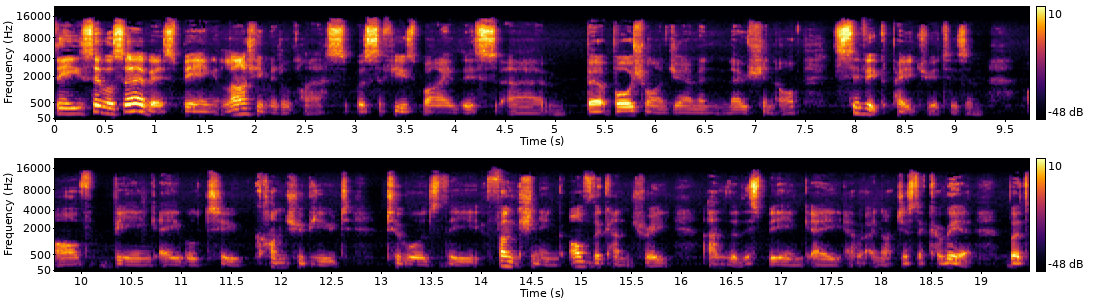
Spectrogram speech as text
The civil service, being largely middle class, was suffused by this um, bourgeois German notion of civic patriotism, of being able to contribute towards the functioning of the country, and that this being a, a not just a career, but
